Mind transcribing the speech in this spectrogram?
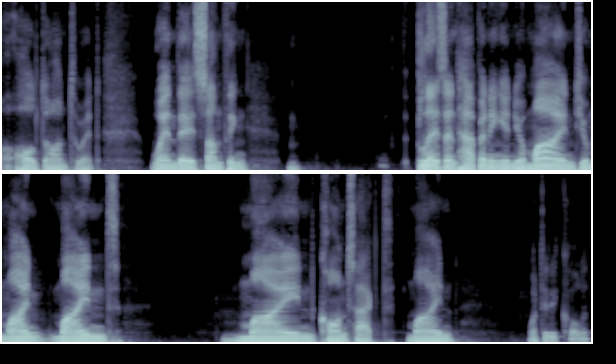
hold on to it. When there's something pleasant happening in your mind your mind mind mind contact mind what did he call it?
